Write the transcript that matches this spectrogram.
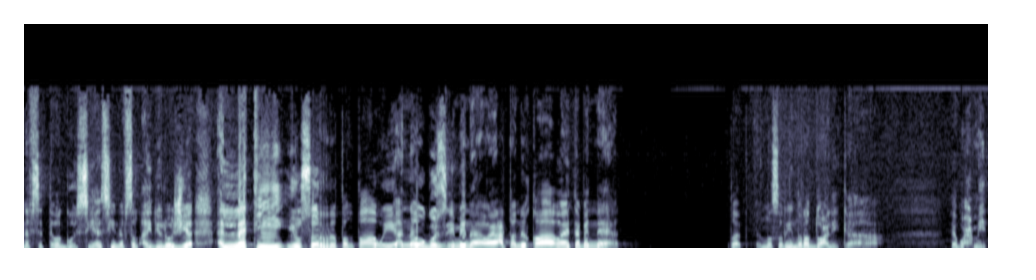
نفس التوجه السياسي نفس الأيديولوجيا التي يصر طنطاوي أنه جزء منها ويعتنقها ويتبناها. طيب الناصريين ردوا عليك يا يا أبو حميد.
